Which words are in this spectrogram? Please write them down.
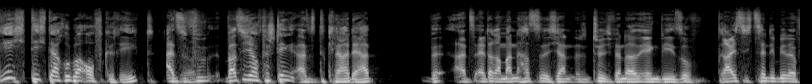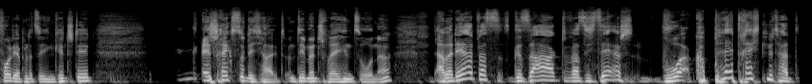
richtig darüber aufgeregt. Also, für, was ich auch verstehe, also klar, der hat, als älterer Mann hast du dich ja natürlich, wenn da irgendwie so 30 Zentimeter vor dir plötzlich ein Kind steht, erschreckst du dich halt und dementsprechend so, ne? Aber der hat was gesagt, was ich sehr, wo er komplett recht mit hat.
